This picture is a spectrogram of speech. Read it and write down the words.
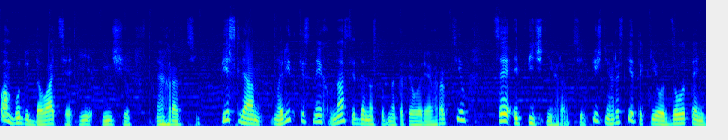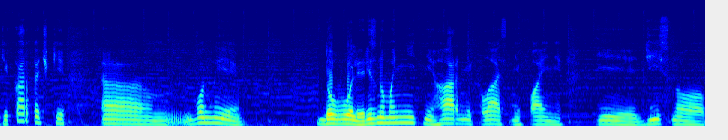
вам будуть даватися і інші е, гравці. Після рідкісних в нас іде наступна категорія гравців. Це епічні гравці. Епічні гравці такі от золотенькі карточки. Е, вони доволі різноманітні, гарні, класні, файні і дійсно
